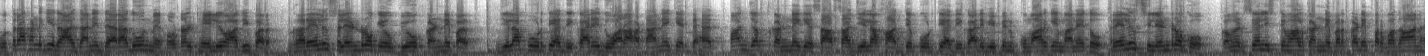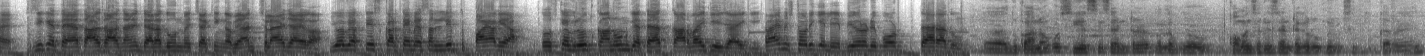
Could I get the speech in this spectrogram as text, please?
उत्तराखंड की राजधानी देहरादून में होटल ठेलियों आदि पर घरेलू सिलेंडरों के उपयोग करने पर जिला पूर्ति अधिकारी द्वारा हटाने के तहत सामान जब्त करने के साथ साथ जिला खाद्य पूर्ति अधिकारी विपिन कुमार की माने तो घरेलू सिलेंडरों को कमर्शियल इस्तेमाल करने पर कड़े प्रावधान है। इसी के तहत आज राजधानी देहरादून में चेकिंग अभियान चलाया जाएगा। जो व्यक्ति इस करते में संलिप्त पाया गया तो उसके विरुद्ध कानून के तहत कार्रवाई की जाएगी। क्राइम स्टोरी के लिए ब्यूरो रिपोर्ट, देहरादून। दुकानों को सीएससी सेंटर मतलब कॉमन सर्विस सेंटर के रूप में विकसित कर रहे हैं।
